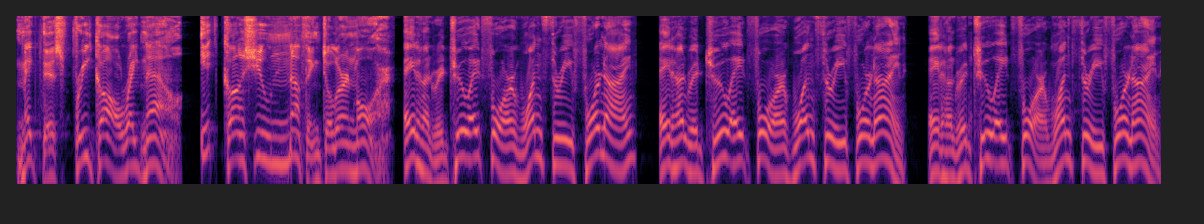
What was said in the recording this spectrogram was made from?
Make this free call right now. It costs you nothing to learn more. 800 284 1349. 800 284 1349. 800 284 1349.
